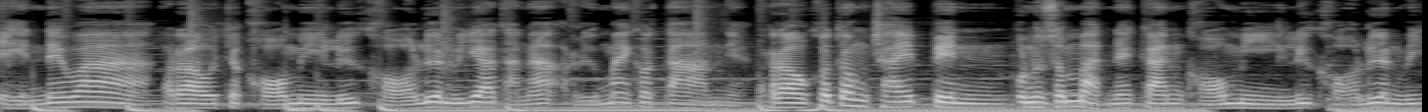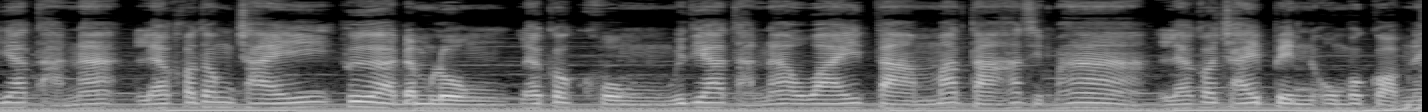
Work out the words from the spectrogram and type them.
จะเห็นได้ว่าเราจะขอมีหรือขอเลื่อนวิทยาฐานะ หรือไม่ก็ตามเนี่ยเราก็ต้องใช้เป็นคุณสมบัติในการขอมีหรือขอเลื่อนวิทยาฐานะ แล้วก็ต้องใช้เพื่อดำรง แล้วก็คงวิทยาฐานะไว้ตามมาตรา 55 แล้วก็ใช้เป็นองค์ประกอบใน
